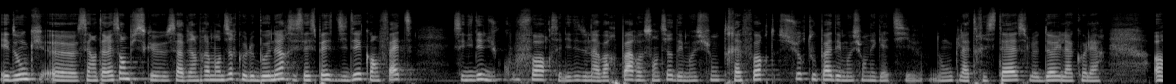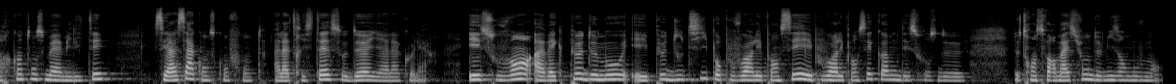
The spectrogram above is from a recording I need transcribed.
Et donc, euh, c'est intéressant puisque ça vient vraiment dire que le bonheur, c'est cette espèce d'idée qu'en fait, c'est l'idée du confort, c'est l'idée de n'avoir pas à ressentir d'émotions très fortes, surtout pas d'émotions négatives. Donc, la tristesse, le deuil, la colère. Or, quand on se met à militer, c'est à ça qu'on se confronte, à la tristesse, au deuil et à la colère. Et souvent avec peu de mots et peu d'outils pour pouvoir les penser et pouvoir les penser comme des sources de, de transformation, de mise en mouvement.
